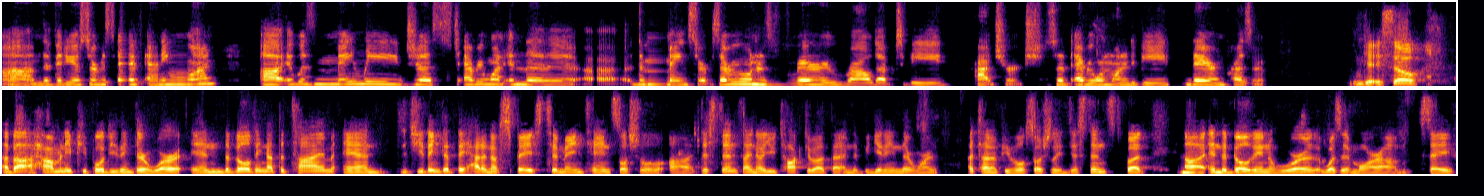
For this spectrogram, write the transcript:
um, the video service, if anyone. Uh, it was mainly just everyone in the uh, the main service. Everyone was very riled up to be at church, so everyone wanted to be there and present. Okay, so about how many people do you think there were in the building at the time? And did you think that they had enough space to maintain social uh, distance? I know you talked about that in the beginning. There weren't a ton of people socially distanced, but Mm-hmm. uh, in the building, were was it more um, safe,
